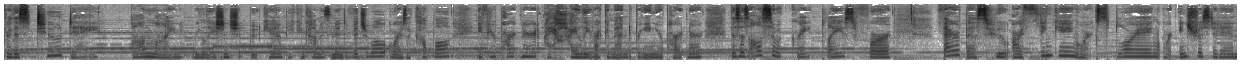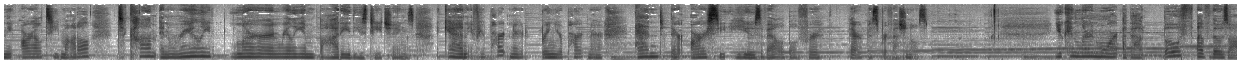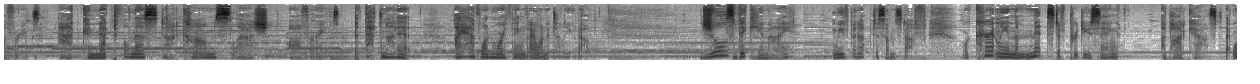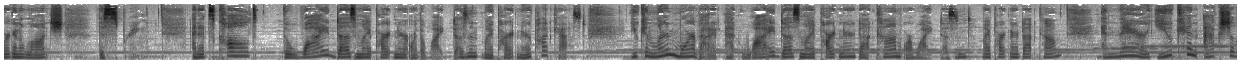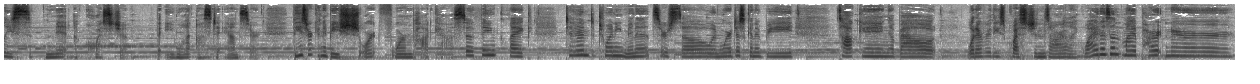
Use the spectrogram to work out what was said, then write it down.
for this two day online relationship bootcamp. You can come as an individual or as a couple. If you're partnered, I highly recommend bringing your partner. This is also a great place for therapists who are thinking or exploring or interested in the RLT model to come and really learn, really embody these teachings. Again, if you're partnered, bring your partner, and there are CEUs available for therapist professionals. You can learn more about both of those offerings at connectfulness.com slash offerings. But that's not it. I have one more thing that I want to tell you about. Jules, Vicky, and I we've been up to some stuff. We're currently in the midst of producing a podcast that we're going to launch this spring. And it's called the Why Does My Partner or the Why Doesn't My Partner podcast. You can learn more about it at whydoesmypartner.com or whydoesn'tmypartner.com. And there you can actually submit a question that you want us to answer. These are going to be short form podcasts. So think like 10 to 20 minutes or so, and we're just going to be talking about whatever these questions are like, why doesn't my partner?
